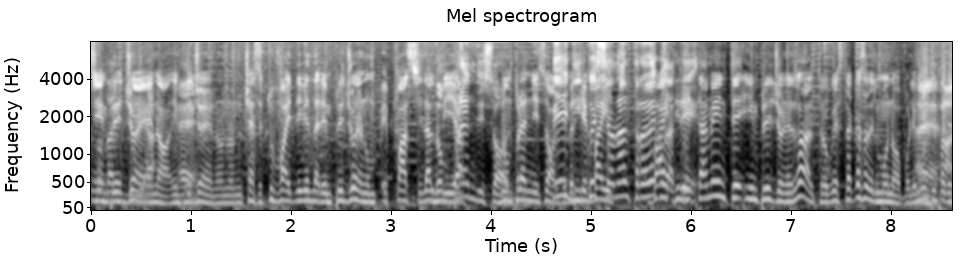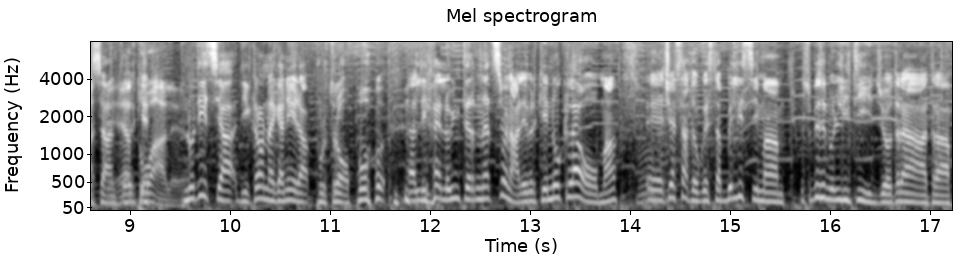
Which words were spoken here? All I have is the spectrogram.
in prigione via, no, in eh. prigione non- cioè se tu vai devi andare in prigione non- e passi dal Non via prendi soldi. non prendi soldi Vedi, perché questa vai, è un'altra vai regola che- direttamente in prigione. Tra l'altro questa cosa del Monopoli è molto Eh, infatti, interessante è perché attuale. notizia di cronaca nera purtroppo a livello internazionale perché in Oklahoma eh, c'è stato questa bellissima questo bellissimo litigio tra, tra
